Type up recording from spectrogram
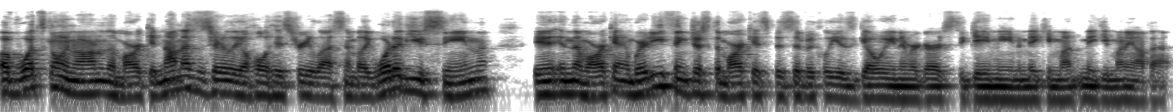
of what's going on in the market? Not necessarily a whole history lesson, but like what have you seen in, in the market, and where do you think just the market specifically is going in regards to gaming and making money making money off that?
